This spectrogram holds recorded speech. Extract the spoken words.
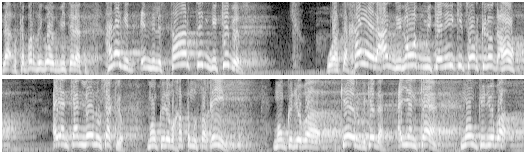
لا كبرت الجهد V ثلاثة. هنجد إن ال starting كبر. وتخيل عندي load ميكانيكي torque load أهو. ايا كان لونه وشكله ممكن يبقى خط مستقيم. ممكن يبقى curve كده. ايا كان. ممكن يبقى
